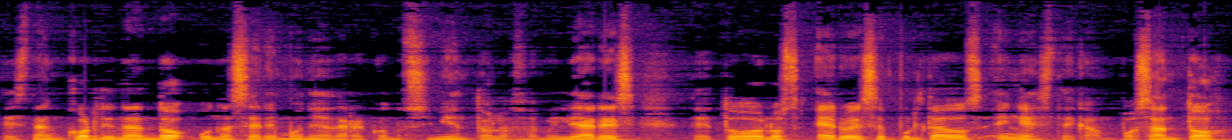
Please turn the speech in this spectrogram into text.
están coordinando una ceremonia de reconocimiento a los familiares de todos los héroes sepultados en este campo santo.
